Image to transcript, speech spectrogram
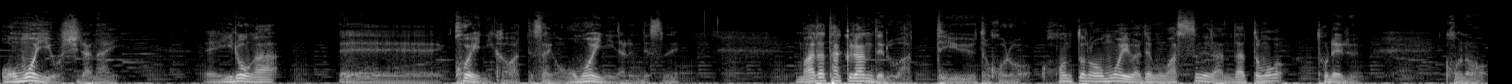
思いを知らない、え、色が、えー、声に変わって最後思いになるんですね。まだ企んでるわっていうところ。本当の思いはでもまっすぐなんだとも取れる。この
